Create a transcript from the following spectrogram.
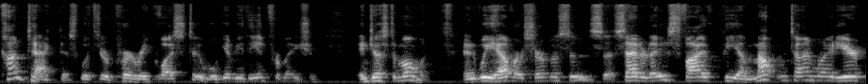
contact us with your prayer requests too. We'll give you the information in just a moment. And we have our services uh, Saturdays, 5 p.m. Mountain Time right here.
